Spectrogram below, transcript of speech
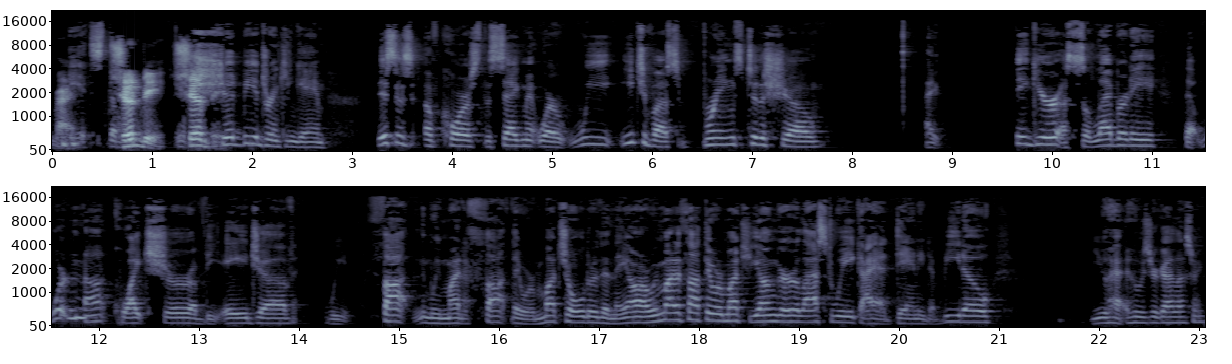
Right. It's the should be. it Should be. should be a drinking game. This is, of course, the segment where we each of us brings to the show a figure, a celebrity that we're not quite sure of the age of. We thought we might have thought they were much older than they are. We might have thought they were much younger. Last week, I had Danny DeVito. You had who was your guy last week?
